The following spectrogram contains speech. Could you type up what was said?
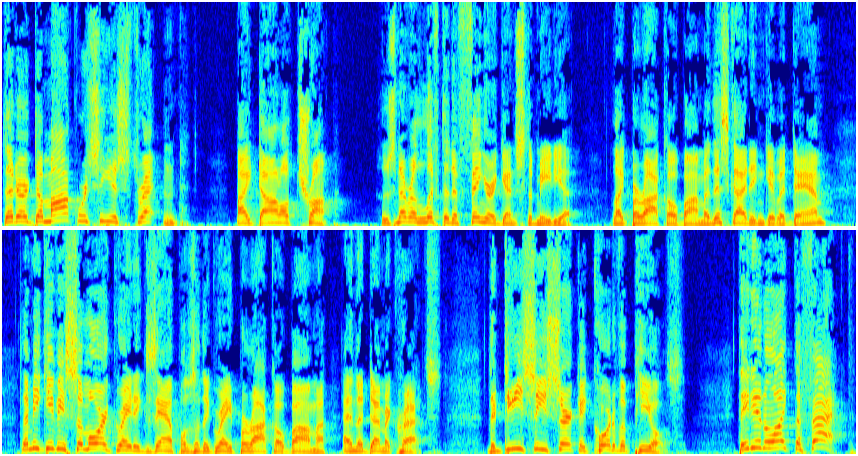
that our democracy is threatened by Donald Trump, who's never lifted a finger against the media like Barack Obama. This guy didn't give a damn. Let me give you some more great examples of the great Barack Obama and the Democrats. the D.C. Circuit Court of Appeals. They didn't like the fact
